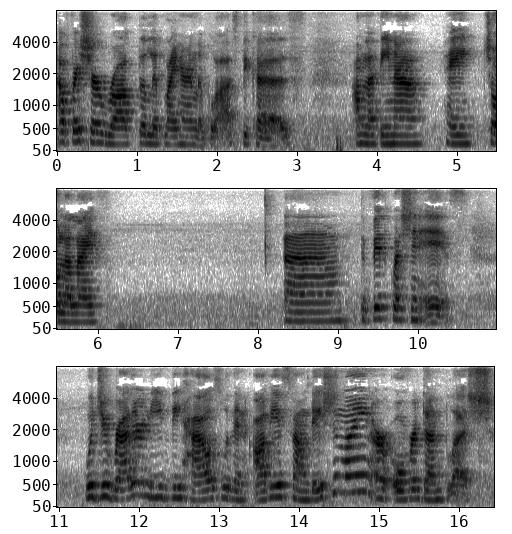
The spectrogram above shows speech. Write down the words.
I'll for sure rock the lip liner and lip gloss because I'm Latina. Hey, chola life. Um, the fifth question is, would you rather leave the house with an obvious foundation line or overdone blush?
